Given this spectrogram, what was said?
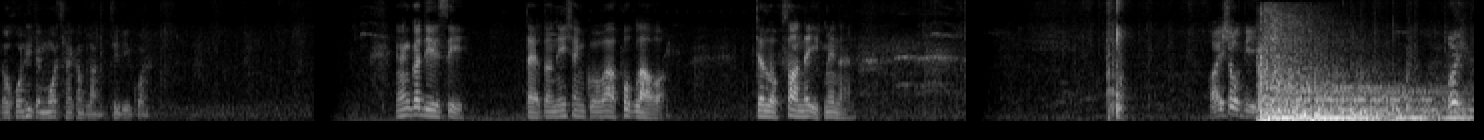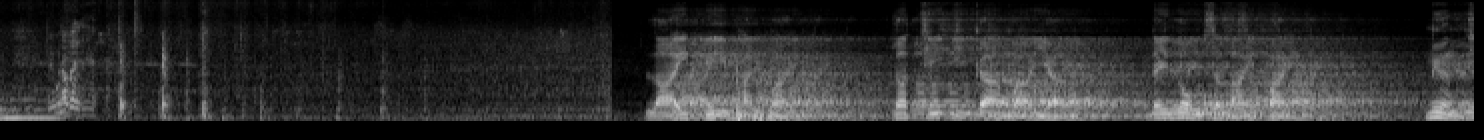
เราควรที่จะงดใช้กำลังจะดีกว่า งั้นก็ดีสิ แต่ตอนนี้ฉันกลัวว่าพวกเราอะ จะหลบซ่อนได้อีกไม่นาน ขอให้โชคดี เฮ้ยเร็วเราไปหลายปีผ่านไปลัทธิอีกามายา ได้ล่มสลายไป เนื่องจ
